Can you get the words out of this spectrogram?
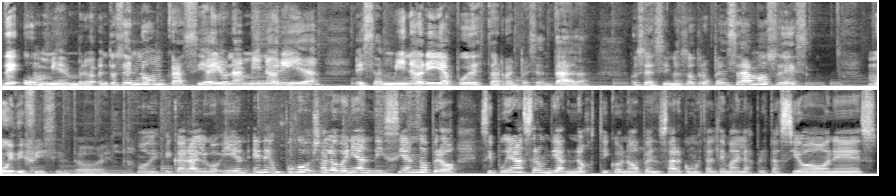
de un miembro. Entonces nunca, si hay una minoría, esa minoría puede estar representada. O sea, si nosotros pensamos, es muy difícil todo esto. Modificar algo. Y en, un poco ya lo venían diciendo, pero si pudieran hacer un diagnóstico, ¿no? Pensar cómo está el tema de las prestaciones,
